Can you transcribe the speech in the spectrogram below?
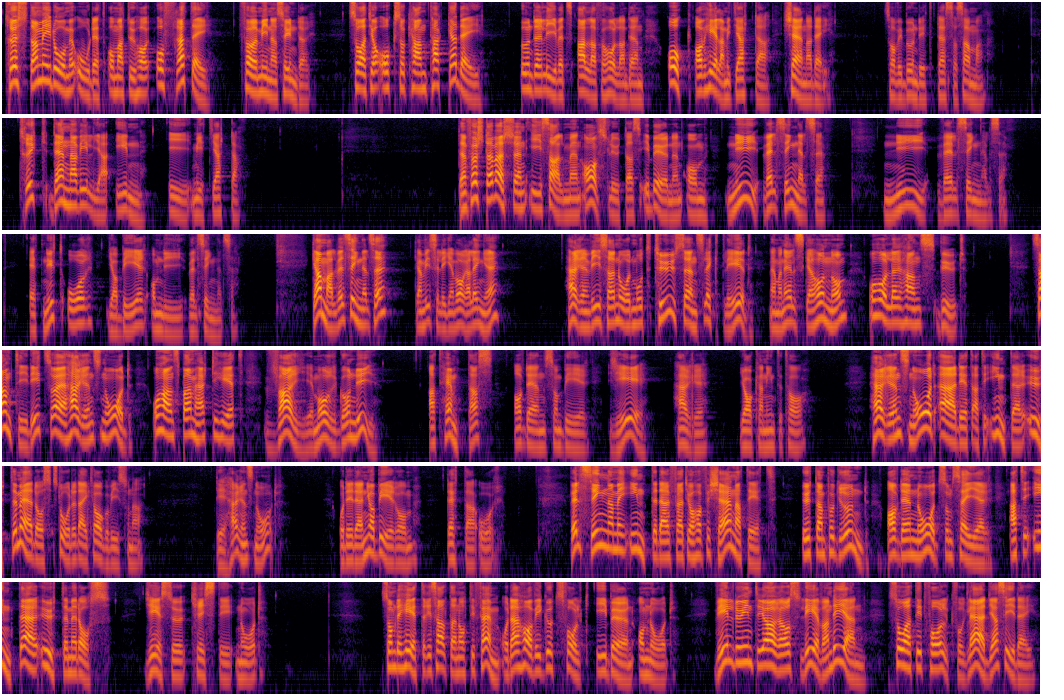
trösta mig då med ordet om att du har offrat dig för mina synder, så att jag också kan tacka dig under livets alla förhållanden och av hela mitt hjärta tjäna dig. Så har vi bundit dessa samman. Tryck denna vilja in i mitt hjärta. Den första versen i salmen avslutas i bönen om ny välsignelse. Ny välsignelse. Ett nytt år, jag ber om ny välsignelse. Gammal välsignelse kan visserligen vara länge. Herren visar nåd mot tusen släktled när man älskar honom och håller hans bud. Samtidigt så är Herrens nåd och hans barmhärtighet varje morgon ny, att hämtas av den som ber Ge, Herre, jag kan inte ta. Herrens nåd är det att det inte är ute med oss, står det där i klagovisorna. Det är Herrens nåd. Och det är den jag ber om detta år. Välsigna mig inte därför att jag har förtjänat det, utan på grund av den nåd som säger att det inte är ute med oss, Jesu Kristi nåd. Som det heter i Psaltaren 85, och där har vi Guds folk i bön om nåd. Vill du inte göra oss levande igen, så att ditt folk får glädjas i dig?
